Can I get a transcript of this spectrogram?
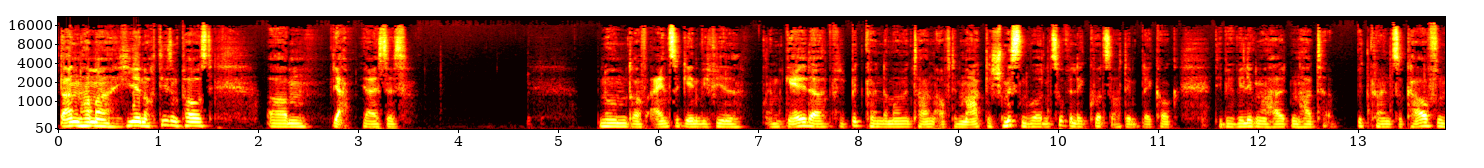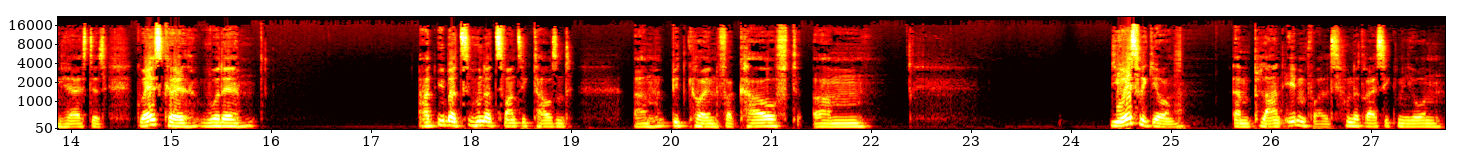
dann haben wir hier noch diesen Post. Ähm, ja, ja ist es. Nur um darauf einzugehen, wie viel ähm, Gelder, wie viel Bitcoin da momentan auf den Markt geschmissen wurden. Zufällig kurz nachdem BlackRock die Bewilligung erhalten hat, Bitcoin zu kaufen. Hier heißt es, Grayscale wurde, hat über 120.000 ähm, Bitcoin verkauft. Ähm, die US-Regierung ähm, plant ebenfalls 130 Millionen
